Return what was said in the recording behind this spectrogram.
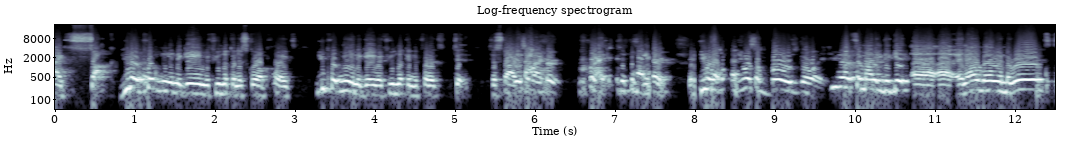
I suck. You don't put me in the game if you're looking to score points. You put me in the game if you're looking for to to start. Get somebody hurt, right? Somebody hurt. If You want, you want some bows going. you want somebody to get uh, uh, an elbow in the ribs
